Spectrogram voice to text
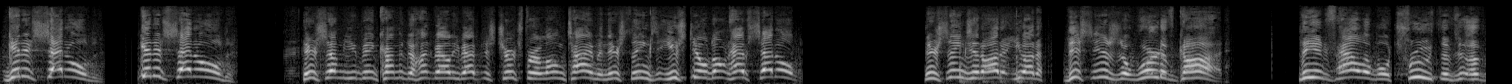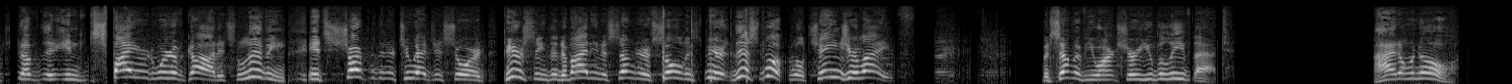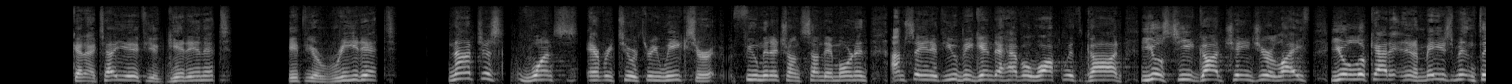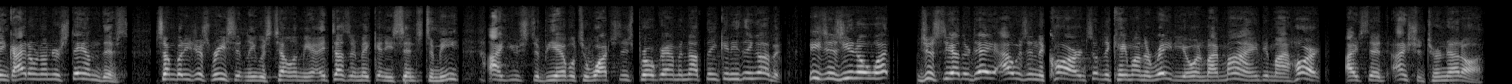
Get it settled. Get it settled. There's some of you have been coming to Hunt Valley Baptist Church for a long time, and there's things that you still don't have settled. There's things that ought to, you ought to, this is the Word of God. The infallible truth of, of, of the inspired Word of God. It's living, it's sharper than a two edged sword, piercing the dividing asunder of soul and spirit. This book will change your life. But some of you aren't sure you believe that. I don't know. Can I tell you, if you get in it, if you read it, not just once every two or three weeks or a few minutes on Sunday morning. I'm saying if you begin to have a walk with God, you'll see God change your life. You'll look at it in amazement and think, I don't understand this. Somebody just recently was telling me, it doesn't make any sense to me. I used to be able to watch this program and not think anything of it. He says, You know what? Just the other day, I was in the car and something came on the radio in my mind, in my heart. I said, I should turn that off.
